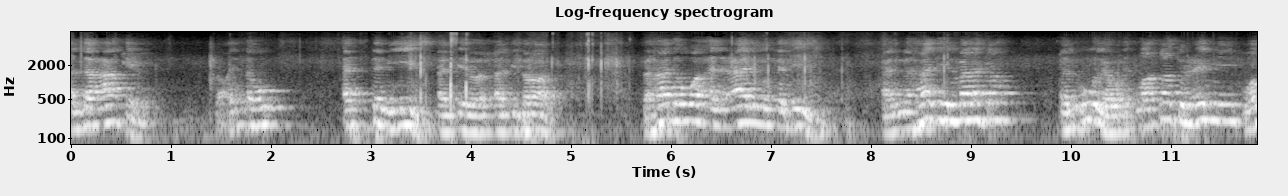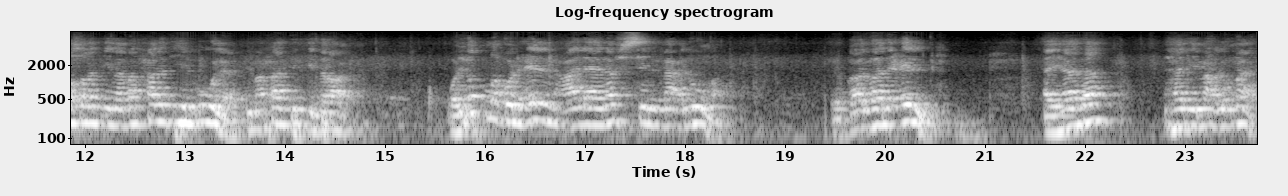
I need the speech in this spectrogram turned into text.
اللا عاقل. فعنده التمييز الإدراك. فهذا هو العالم النبيل أن هذه الملكة الأولى وإطلاقات العلم وصلت إلى مرحلته الأولى في مرحلة الإدراك. ويطلق العلم على نفس المعلومة. يقال هذا علم. أي هذا؟ هذه معلومات.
